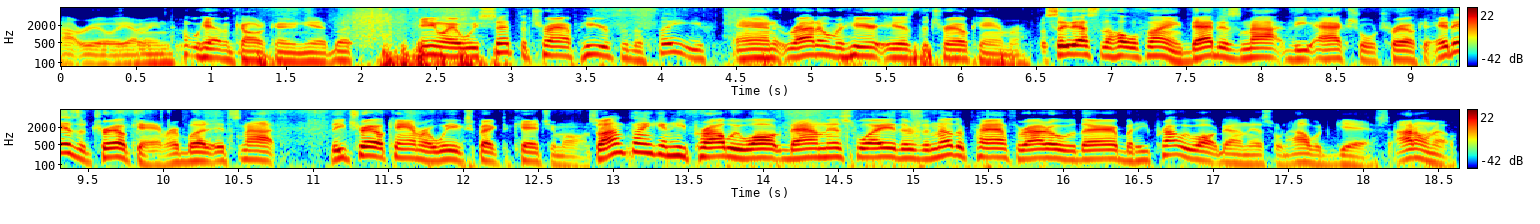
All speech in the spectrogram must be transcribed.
not really. I mean, we haven't caught a coon yet, but anyway, we set the trap here for the thief, and right over here is the trail camera. But see, that's the whole thing. That is not the actual trail. It is a trail camera, but it's not the trail camera we expect to catch him on. So I'm thinking he probably walked down this way. There's another path right over there, but he probably walked down this one, I would guess. I don't know.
